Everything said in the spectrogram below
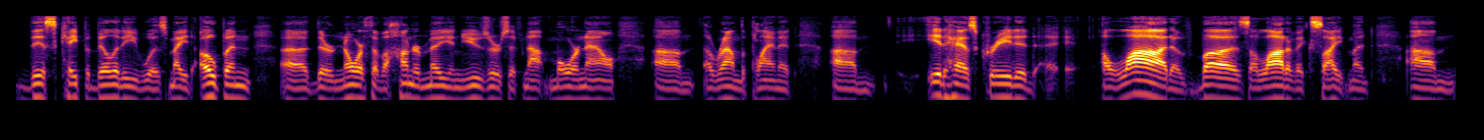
this capability was made open, uh, they're north of 100 million users, if not more now, um, around the planet. Um, it has created a, a lot of buzz, a lot of excitement, um,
